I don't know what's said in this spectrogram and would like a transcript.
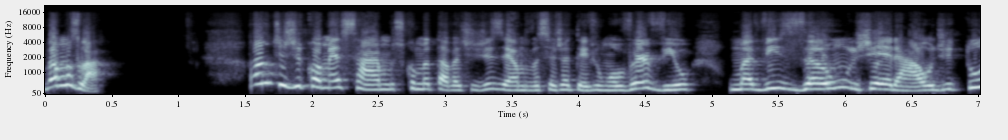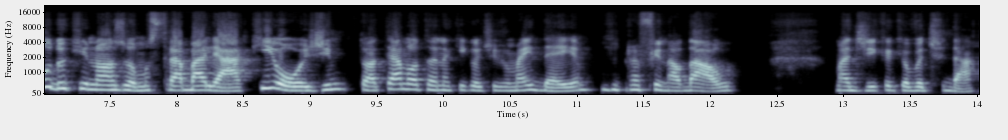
Vamos lá. Antes de começarmos, como eu estava te dizendo, você já teve um overview, uma visão geral de tudo que nós vamos trabalhar aqui hoje. Estou até anotando aqui que eu tive uma ideia para final da aula uma dica que eu vou te dar.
